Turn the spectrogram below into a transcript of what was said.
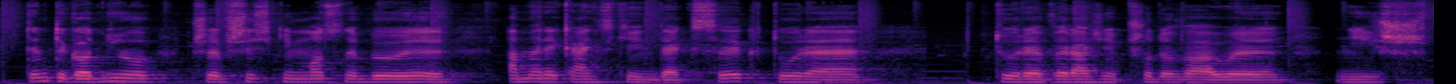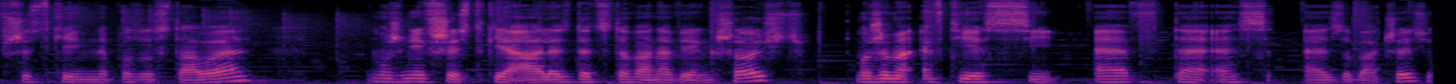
w tym tygodniu przede wszystkim mocne były amerykańskie indeksy, które, które wyraźnie przodowały niż wszystkie inne pozostałe. Może nie wszystkie, ale zdecydowana większość. Możemy FTSE, FTSE E zobaczyć.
